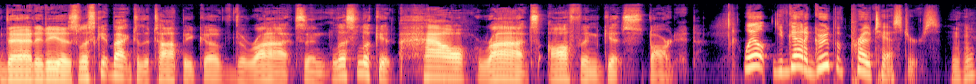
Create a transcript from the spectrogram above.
That it is. Let's get back to the topic of the riots and let's look at how riots often get started. Well, you've got a group of protesters, Mhm.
